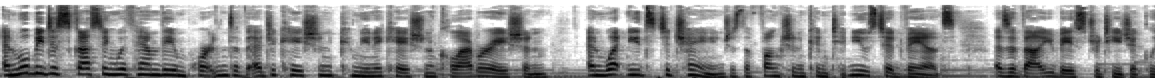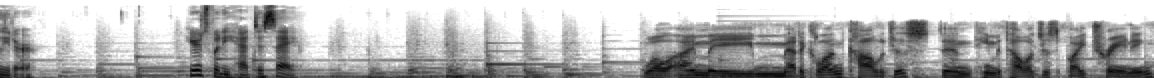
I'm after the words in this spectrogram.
and we'll be discussing with him the importance of education, communication, collaboration, and what needs to change as the function continues to advance as a value based strategic leader. Here's what he had to say. Well, I'm a medical oncologist and hematologist by training.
